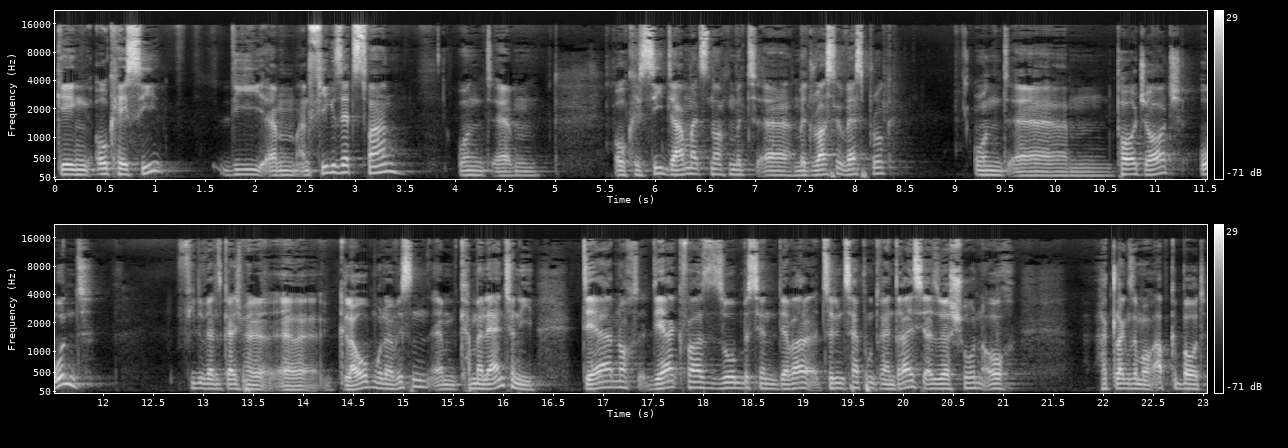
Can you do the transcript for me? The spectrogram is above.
gegen OKC, die ähm, an vier gesetzt waren. Und ähm, OKC damals noch mit, äh, mit Russell Westbrook und ähm, Paul George und viele werden es gar nicht mehr äh, glauben oder wissen, ähm, Kamala Anthony, der noch, der quasi so ein bisschen, der war zu dem Zeitpunkt 33, also er schon auch, hat langsam auch abgebaut.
